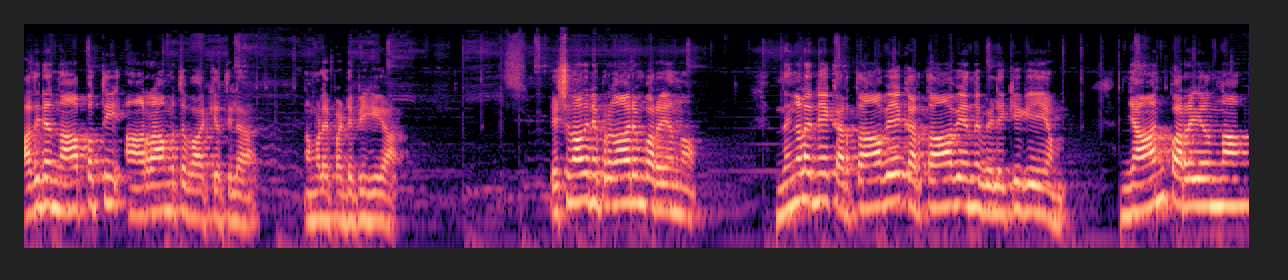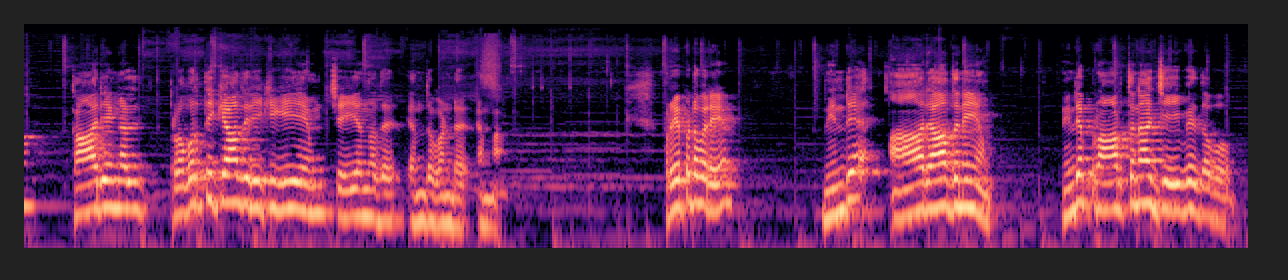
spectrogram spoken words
അതിന്റെ നാൽപ്പത്തി ആറാമത്തെ വാക്യത്തിൽ നമ്മളെ പഠിപ്പിക്കുക. യേശുനാഥൻ പ്രകാരം പറയുന്നു നിങ്ങൾ എന്നെ കർത്താവേ കർത്താവേ എന്ന് വിളിക്കുകയും ഞാൻ പറയുന്ന കാര്യങ്ങൾ പ്രവർത്തിക്കാതിരിക്കുകയും ചെയ്യുന്നത് എന്തുകൊണ്ട് എന്ന്. പ്രിയപ്പെട്ടവരെ നിന്റെ ആരാധനയും നിന്റെ പ്രാർത്ഥനാ ജീവിതവും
